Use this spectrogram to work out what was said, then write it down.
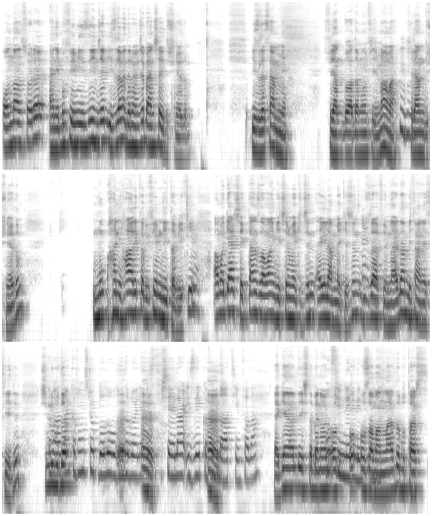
Ondan sonra hani bu filmi izleyince izlemeden önce ben şey düşünüyordum. "Üf, İzlesem mi? Filan bu adamın filmi ama filan düşünüyordum. Mu- hani harika bir film değil tabii ki. Evet. Ama gerçekten zaman geçirmek için, eğlenmek için Evet. güzel filmlerden bir tanesiydi. Şimdi bu Bazen da kafamız çok dolu olduğunda böyle Evet. bir şeyler izleyip kafamı Evet. dağıtayım falan. ya genelde işte ben o, O o, o- o zamanlarda bu tarz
